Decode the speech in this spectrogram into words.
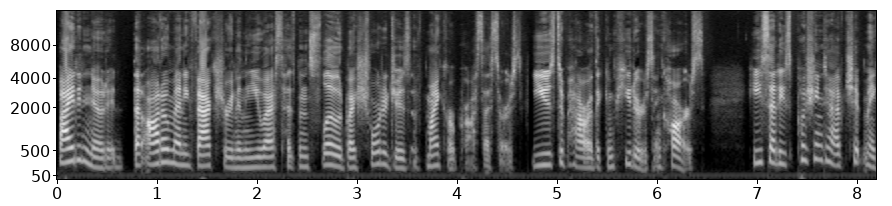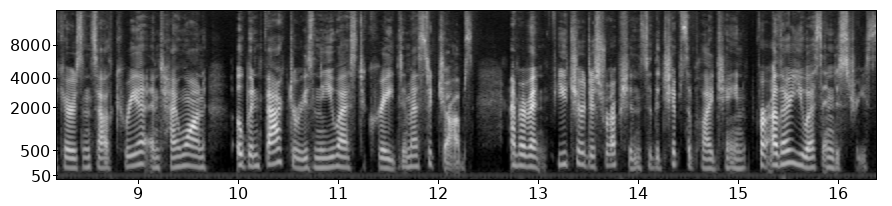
Biden noted that auto manufacturing in the U.S. has been slowed by shortages of microprocessors used to power the computers in cars. He said he's pushing to have chip makers in South Korea and Taiwan open factories in the U.S. to create domestic jobs and prevent future disruptions to the chip supply chain for other U.S. industries.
